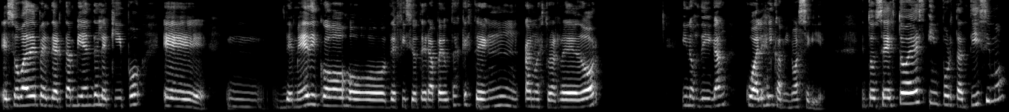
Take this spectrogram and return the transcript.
eso va a depender también del equipo eh, mm, de médicos o de fisioterapeutas que estén a nuestro alrededor y nos digan cuál es el camino a seguir. Entonces, esto es importantísimo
